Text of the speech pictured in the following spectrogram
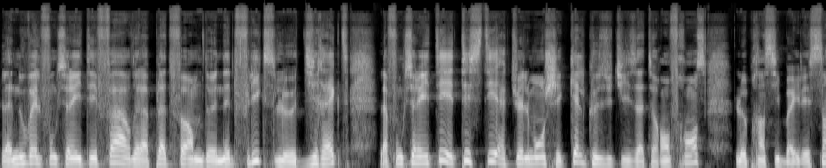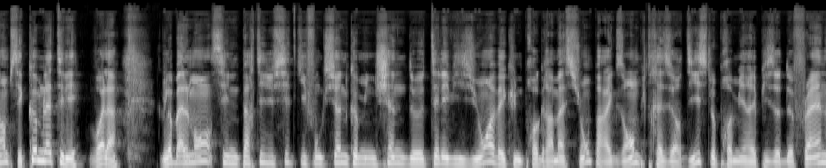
La nouvelle fonctionnalité phare de la plateforme de Netflix, le direct. La fonctionnalité est testée actuellement chez quelques utilisateurs en France. Le principe, bah, il est simple, c'est comme la télé. Voilà. Globalement, c'est une partie du site qui fonctionne comme une chaîne de télévision avec une programmation, par exemple, 13h10, le premier épisode de Friends,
